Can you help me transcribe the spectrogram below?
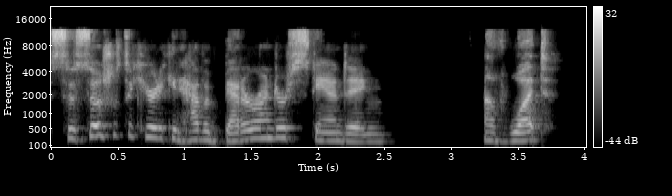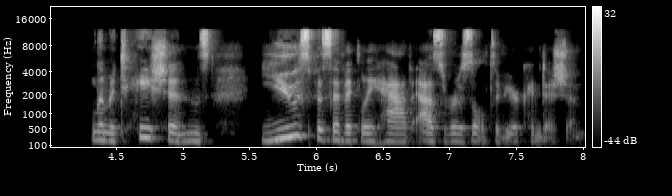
so Social Security can have a better understanding of what limitations you specifically have as a result of your condition.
